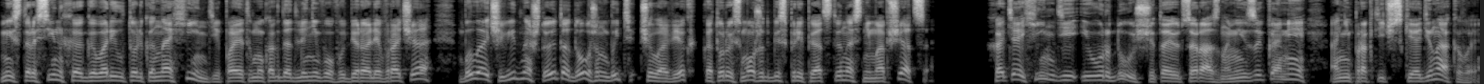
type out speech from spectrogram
Мистер Синха говорил только на хинди, поэтому, когда для него выбирали врача, было очевидно, что это должен быть человек, который сможет беспрепятственно с ним общаться. Хотя хинди и урду считаются разными языками, они практически одинаковые.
